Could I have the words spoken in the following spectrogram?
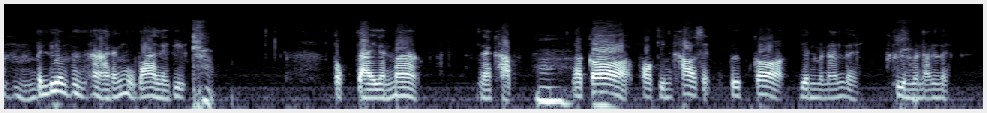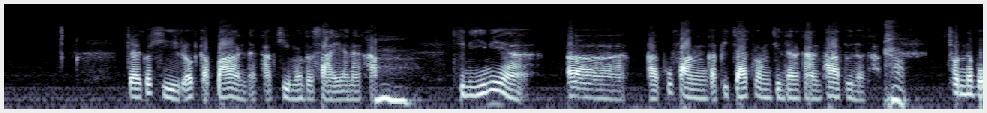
อื้อหือเป็นเรื่องฮือฮาทั้งหมู่บ้านเลยพี่ครับตกใจกันมากนะครับอ่าแล้วก็พอกินข้าวเสร็จปุ๊บก็เย็นวันนั้นเลย คืนวันนั้นเลย แกก็ขี่รถกลับบ้านนะครับขี่มอเตอร์ไซค์อะนะครับอ่าทีนี้เนี่ยเอ่อเอ่อผู้ฟังกับพี่แจ็คลองจินตนาการภาพดูนะครับครับชนบ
